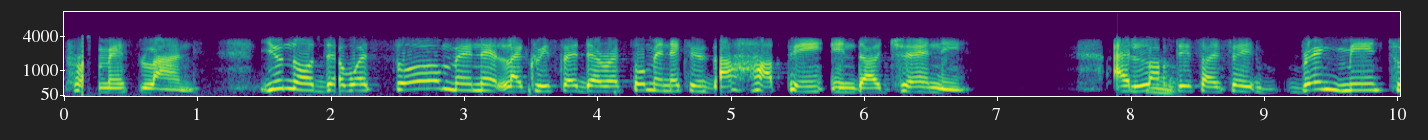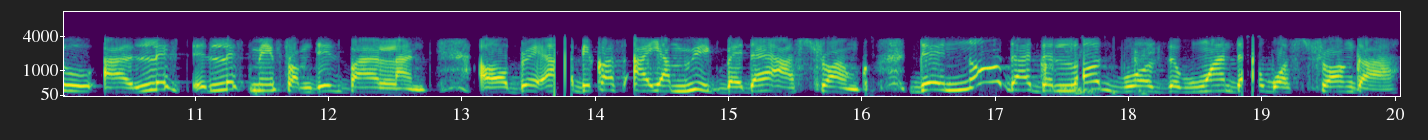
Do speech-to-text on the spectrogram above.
promised land. You know, there were so many, like we said, there are so many things that happen in that journey. I love this. I say, bring me to uh, lift lift me from this barren or bring, uh, because I am weak, but they are strong. They know that the Lord was the one that was stronger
